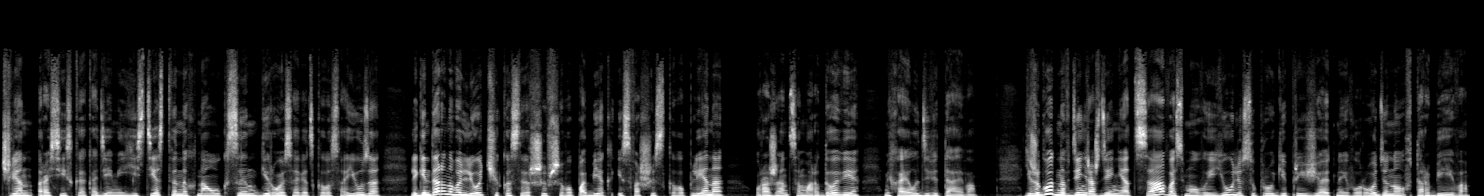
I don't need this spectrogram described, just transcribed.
член Российской академии естественных наук, сын Героя Советского Союза, легендарного летчика, совершившего побег из фашистского плена, уроженца Мордовии Михаила Девитаева. Ежегодно в день рождения отца, 8 июля, супруги приезжают на его родину в Торбеево.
